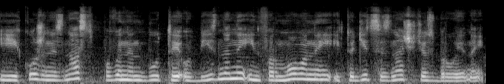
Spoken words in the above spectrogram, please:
і кожен із нас повинен бути обізнаний, інформований, і тоді це значить озброєний.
